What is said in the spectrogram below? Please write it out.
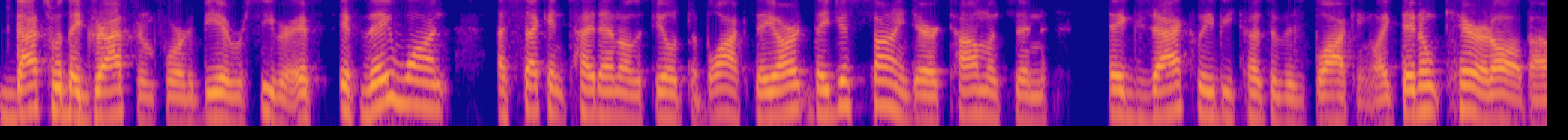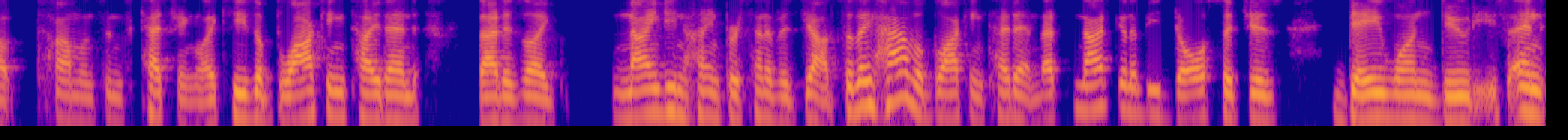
that's what they drafted him for to be a receiver. If if they want a second tight end on the field to block, they are they just signed Eric Tomlinson exactly because of his blocking. Like they don't care at all about Tomlinson's catching. Like he's a blocking tight end that is like 99% of his job. So they have a blocking tight end. That's not going to be Dulcich's day one duties. And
